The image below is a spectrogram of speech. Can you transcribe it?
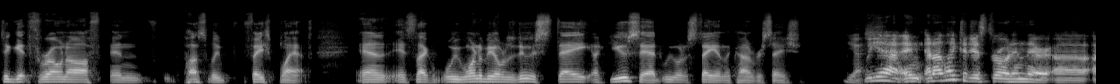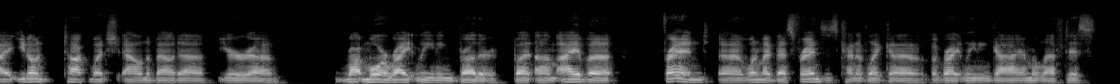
to get thrown off and possibly face plant. And it's like we want to be able to do is stay like you said we want to stay in the conversation. Yes. Well, yeah and and i like to just throw it in there. Uh i you don't talk much alan about uh your uh more right leaning brother but um i have a friend, uh, one of my best friends, is kind of like a, a right leaning guy. I'm a leftist,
